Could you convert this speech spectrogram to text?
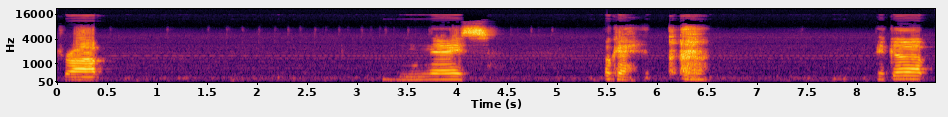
drop. Nice. Okay. pick up.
